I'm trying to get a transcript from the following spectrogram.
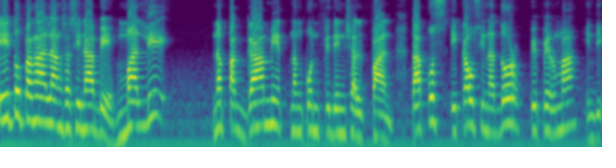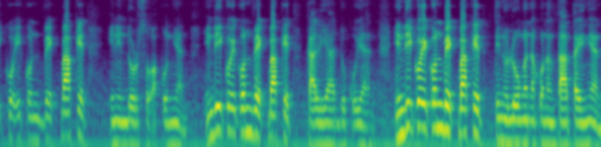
ito pa nga lang sa sinabi, mali na paggamit ng confidential fund. Tapos, ikaw, senador, pipirma, hindi ko i-convict. Bakit? Inendorso ako niyan. Hindi ko i-convict. Bakit? Kalyado ko yan. Hindi ko i-convict. Bakit? Tinulungan ako ng tatay niyan.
